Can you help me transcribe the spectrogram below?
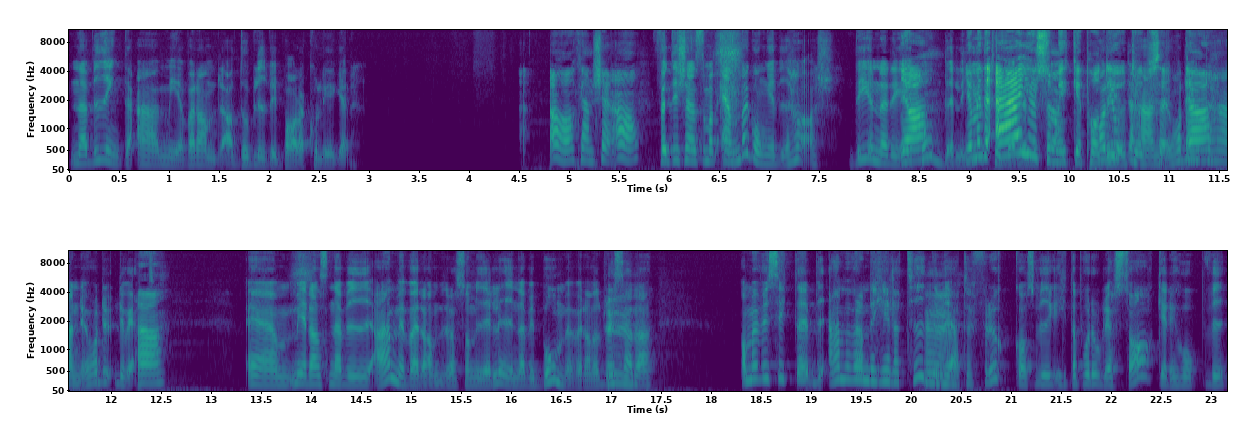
när vi inte är med varandra, då blir vi bara kollegor. Ja, kanske. Ja. För det känns som att enda gången vi hörs, det är ju när det är Ja. podd eller Ja, men det YouTube är ju liksom, så mycket podd Har du och gjort det här YouTube, nu? Har du ja. gjort det här nu? Har du, du vet. ja. Um, Medan när vi är med varandra som i LA, när vi bor med varandra, då är det Mm. såhär, ja men vi sitter, vi är med varandra hela tiden, Mm. vi äter frukost, vi hittar på roliga saker ihop, vi,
